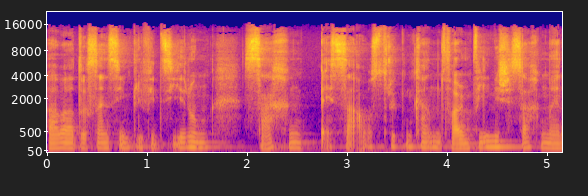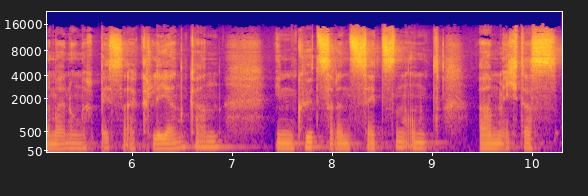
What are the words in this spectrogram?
aber durch seine Simplifizierung Sachen besser ausdrücken kann, vor allem filmische Sachen meiner Meinung nach besser erklären kann in kürzeren Sätzen und ähm, ich das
